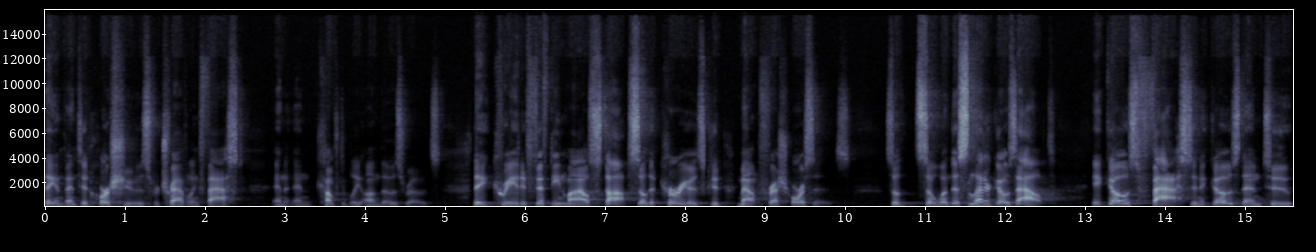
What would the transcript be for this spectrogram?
They invented horseshoes for traveling fast and, and comfortably on those roads. They created 15 mile stops so that couriers could mount fresh horses. So, so when this letter goes out, it goes fast and it goes then to,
